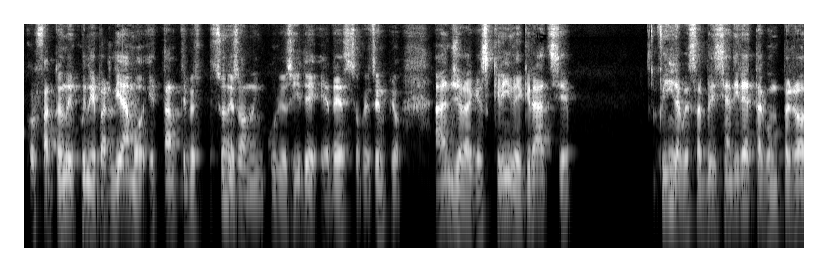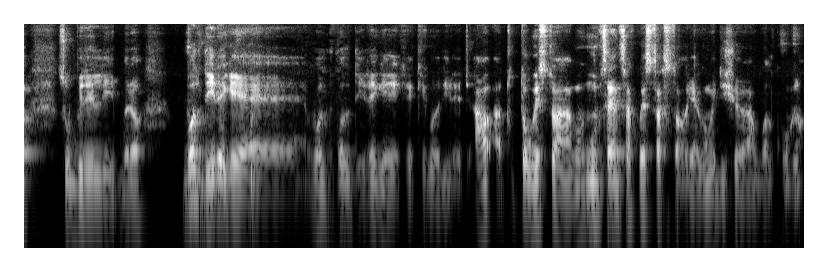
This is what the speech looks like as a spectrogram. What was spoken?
col fatto che noi qui ne parliamo e tante persone sono incuriosite e adesso per esempio Angela che scrive grazie, finita questa bellissima diretta comprerò subito il libro, vuol dire che, vuol, vuol dire che, che, che dire, ha, tutto questo ha un senso a questa storia, come diceva qualcuno.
